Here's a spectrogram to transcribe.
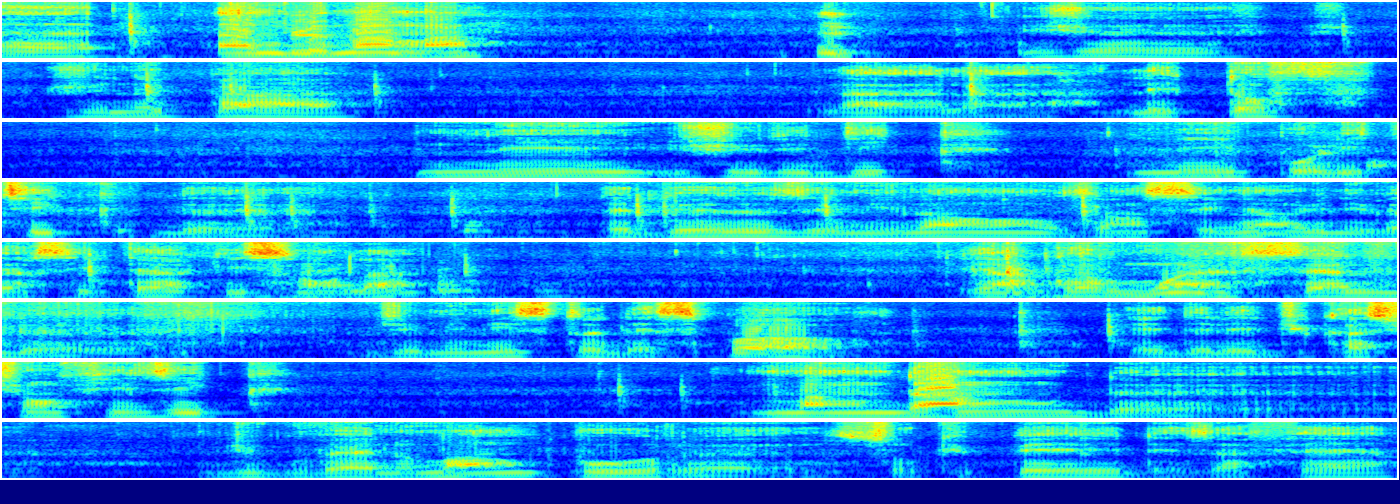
Euh, humblement, hein, je, je n'ai pas l'étoffe ni juridique ni politique de- des deux éminents enseignants universitaires qui sont là, et encore moins celle de- du ministre des Sports et de l'Éducation physique, mandant de- du gouvernement pour euh, s'occuper des affaires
